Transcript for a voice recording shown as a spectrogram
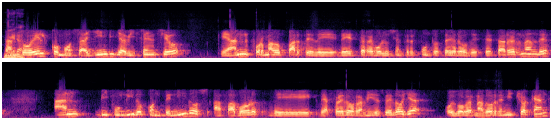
Tanto él como Sayín Villavicencio, que han formado parte de, de esta Revolución 3.0 de César Hernández, han difundido contenidos a favor de, de Alfredo Ramírez Bedoya, hoy gobernador de Michoacán,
